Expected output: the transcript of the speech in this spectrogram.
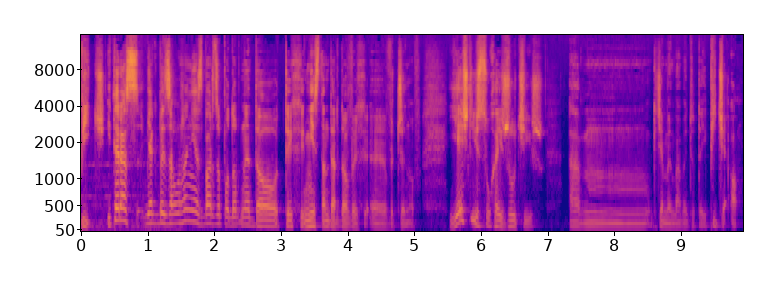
pić. I teraz jakby założenie jest bardzo podobne do tych niestandardowych e, wyczynów. Jeśli, słuchaj, rzucisz, em, gdzie my mamy tutaj picie, o.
